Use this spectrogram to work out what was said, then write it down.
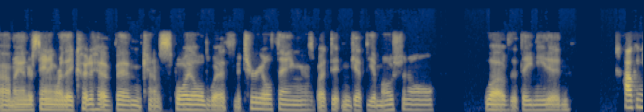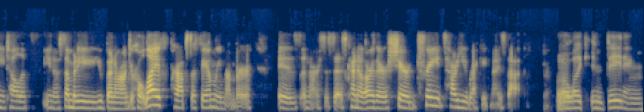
Uh, my understanding where they could have been kind of spoiled with material things, but didn't get the emotional love that they needed how can you tell if you know somebody you've been around your whole life perhaps a family member is a narcissist? Kind of are there shared traits? How do you recognize that? Well like in dating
